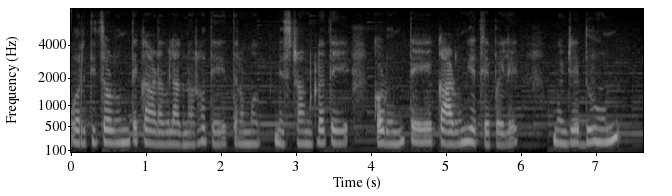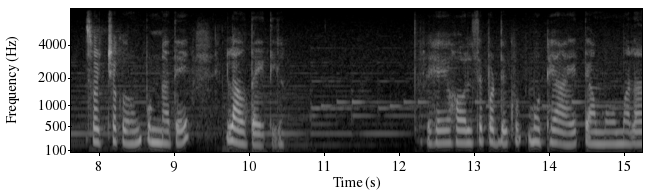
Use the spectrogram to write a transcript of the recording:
वरती चढून ते काढावे लागणार होते. तर मग मिस्टरांकडं ते कडून ते काढून घेतले पहिले. म्हणजे धुवून स्वच्छ करून पुन्हा ते लावता येतील. हे हॉलचे पडदे खूप मोठे आहेत त्यामुळं मला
